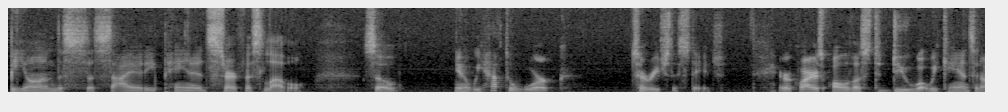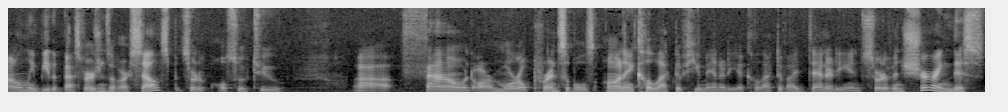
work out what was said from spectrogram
beyond the society painted surface level. So, you know, we have to work to reach this stage. It requires all of us to do what we can to not only be the best versions of ourselves, but sort of also to uh, found our moral principles on a collective humanity, a collective identity, and sort of ensuring this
